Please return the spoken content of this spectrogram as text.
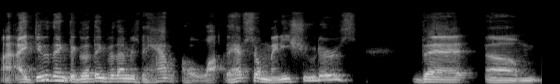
I, I do think the good thing for them is they have a lot, they have so many shooters that um,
